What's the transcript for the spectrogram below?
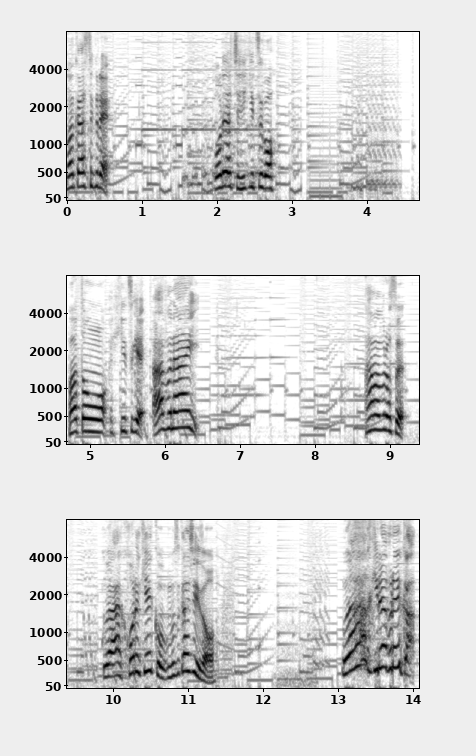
任せてくれ。俺たち引き継ごう。バトンを引き継げ。危ない。ハマーブロスうわこれ結構難しいぞうわキラーブレーカ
